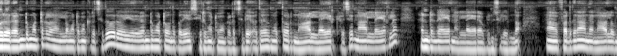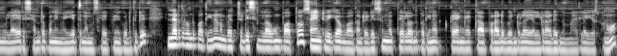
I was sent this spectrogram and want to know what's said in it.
ஒரு ரெண்டு மட்டம் நல்ல மட்டமாக கிடச்சிது. ஒரு ரெண்டு மட்டம் வந்து பார்த்திங்கன்னா சிறு மட்டமாக கிடச்சிது. அதாவது மொத்தம் ஒரு நாலு லேயர் கிடச்சிது நாலு லேயரில் ரெண்டு லேயர் நல்ல லேயர் அப்படின்னு சொல்லியிருந்தோம். ஃபர்தராக அந்த நாலு லேயர் சென்டர் பண்ணி மையத்தை நம்ம செலக்ட் பண்ணி கொடுத்துட்டு இந்த இடத்துல வந்து பார்த்திங்கன்னா நம்ம ட்ரெடிஷ்னலாகவும் பார்த்தோம் சயின்டிஃபிக்காகவும் பார்த்தோம். ட்ரெடிஷ்னல் மெத்தடில் வந்து பார்த்திங்கன்னா தேங்காய் காப்பராடு பெண்டுலா எல்ராடு இந்த மாதிரிலாம் யூஸ் பண்ணுவோம்.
